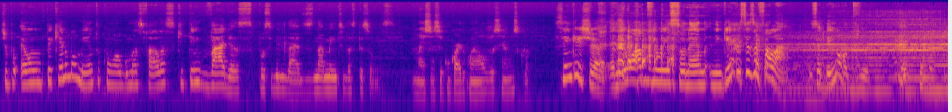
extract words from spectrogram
tipo, é um pequeno momento com algumas falas que tem várias possibilidades na mente das pessoas. Mas se você concorda com ela, você é um escroto. Sim, Christian, é meio óbvio isso, né? Ninguém precisa falar. Isso é bem óbvio.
